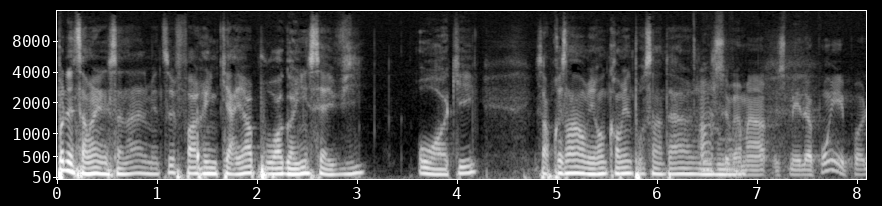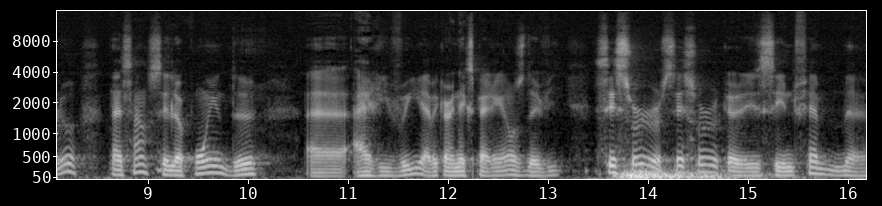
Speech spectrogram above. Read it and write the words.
pas nécessairement national, mais tu sais, faire une carrière pour pouvoir gagner sa vie au hockey, ça représente environ combien de pourcentage Ah, c'est vraiment. Mais le point n'est pas là. Dans le sens, c'est le point de euh, arriver avec une expérience de vie. C'est sûr, c'est sûr que c'est une faible euh,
